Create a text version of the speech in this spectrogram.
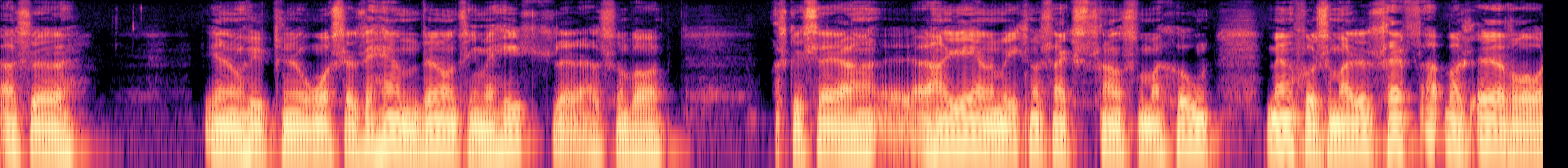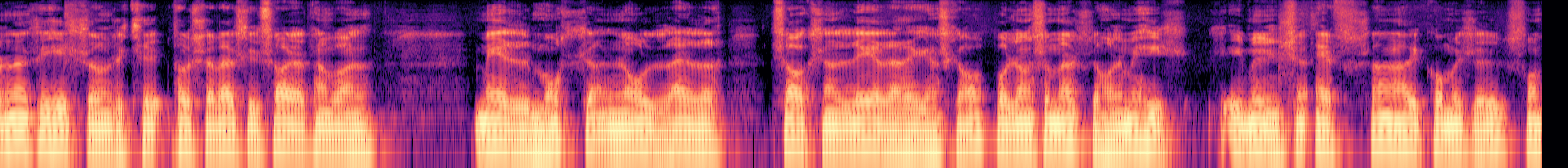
alltså genom hypnos, att det hände någonting med Hitler där som var, vad ska jag säga, eh, han genomgick någon slags transformation. Människor som hade träffat, varit överordnade till Hitler under första världskriget sa att han var en medelmåtta, en nolla eller saknade ledaregenskaper. Och de som mötte honom i, i München efter han hade kommit ut från,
